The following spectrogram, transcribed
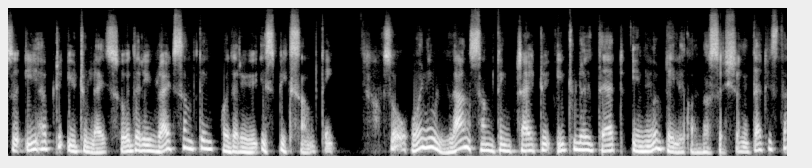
so you have to utilize whether you write something whether you speak something. So when you learn something, try to utilize that in your daily conversation. That is the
